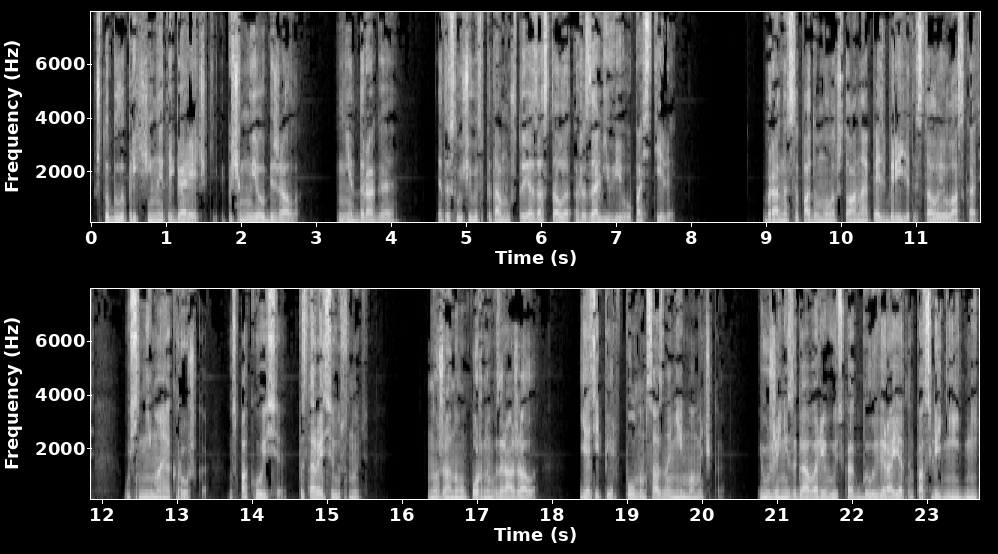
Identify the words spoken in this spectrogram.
что было причиной этой горячки и почему я убежала? Нет, дорогая. Это случилось потому, что я застала Розали в его постели. Бранесса подумала, что она опять бредит, и стала ее ласкать. «Усни, моя крошка, успокойся, постарайся уснуть». Но Жанна упорно возражала. «Я теперь в полном сознании, мамочка, и уже не заговариваюсь, как было, вероятно, последние дни.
